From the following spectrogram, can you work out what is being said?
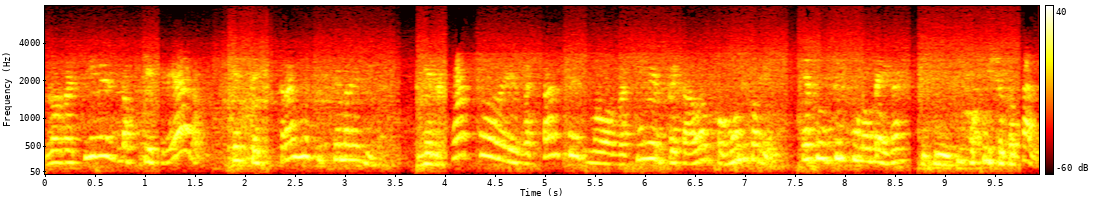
lo reciben los que crearon este extraño sistema de vida. Y el cuarto de restantes lo recibe el pecador común y corriente. Es un círculo omega que significa juicio total,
